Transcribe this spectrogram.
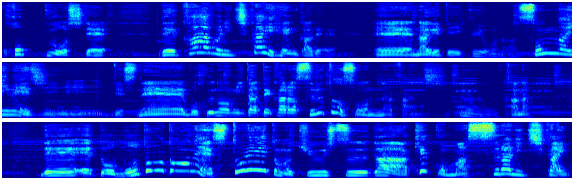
ホップをして、で、カーブに近い変化で、えー、投げていくような、そんなイメージですね。僕の見立てからすると、そんな感じ、うん、かな。で、えっと、もともとのね、ストレートの救出が結構まっすらに近い、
